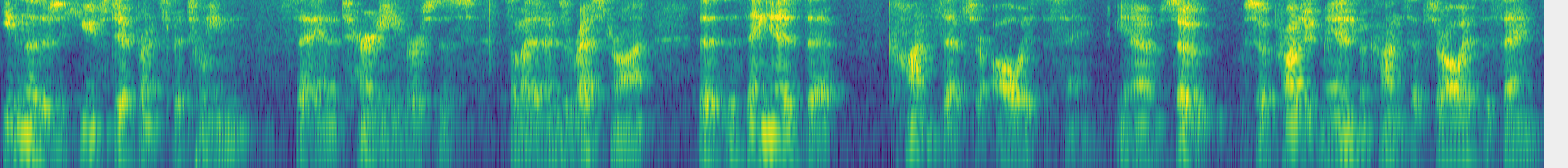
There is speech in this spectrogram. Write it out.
even though there's a huge difference between, say, an attorney versus somebody that owns a restaurant, the, the thing is that concepts are always the same. You know, so so project management concepts are always the same.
